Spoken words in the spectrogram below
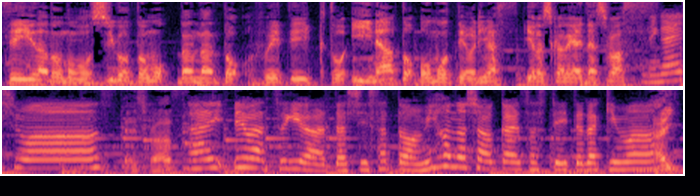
声優などのお仕事もだんだんと増えていくといいなと思っております。よろしくお願いいたします。お願いしますお願いします。はいでは次は私佐藤美穂の紹介させていただきます、はい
